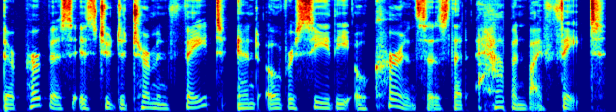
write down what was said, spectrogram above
Their purpose is to determine fate and oversee the occurrences that happen by fate,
